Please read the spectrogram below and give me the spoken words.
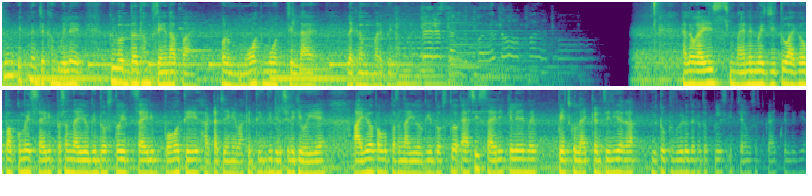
क्यों इतने जख्म मिले कि वो दर्द हम सह ना पाए और मौत मौत चिल्लाए, लेकिन हम मर भी ना पाए? Hello guys my name Jitu I hope आपको मेरी शायरी पसंद आई होगी। दोस्तों, ये शायरी बहुत ही हार्ट टचिंग है। बाकी दिल दिल से लिखी हुई है। आई होप आपको पसंद आई होगी। दोस्तों, ऐसी शायरी के लिए मेरे पेज को लाइक कर दीजिए। अगर आप यूट्यूब पर वीडियो देखें तो प्लीज़ इस चैनल को सब्सक्राइब कर लीजिए।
